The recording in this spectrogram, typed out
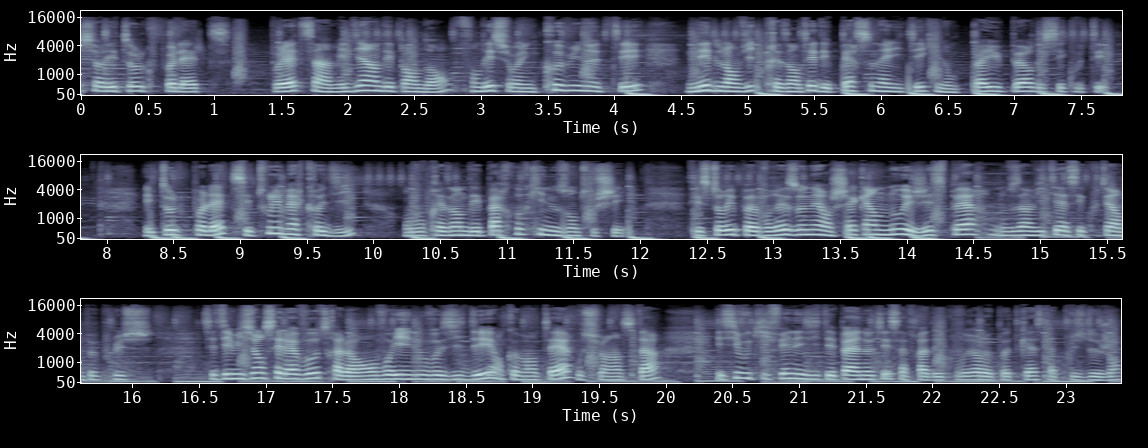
sur les Talks Paulette. Paulette, c'est un média indépendant fondé sur une communauté née de l'envie de présenter des personnalités qui n'ont pas eu peur de s'écouter. Les Talks Paulette, c'est tous les mercredis. On vous présente des parcours qui nous ont touchés. Ces stories peuvent résonner en chacun de nous et j'espère nous inviter à s'écouter un peu plus. Cette émission, c'est la vôtre, alors envoyez-nous vos idées en commentaire ou sur Insta. Et si vous kiffez, n'hésitez pas à noter, ça fera découvrir le podcast à plus de gens.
